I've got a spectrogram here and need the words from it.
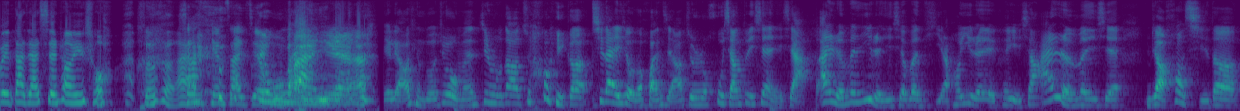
为大家献唱一首《狠狠爱相》。天再见五500百年年。也聊了挺多，就是我们进入到最后一个期待已久的环节啊，就是互相兑现一下，i 人问艺人一些问题，然后艺人也可以向 i 人问一些你比较好奇的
